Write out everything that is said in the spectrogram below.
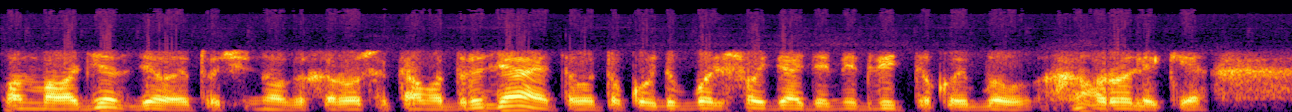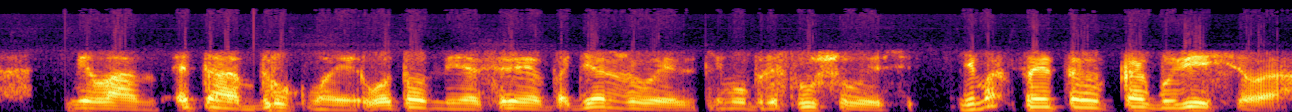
Он молодец, делает очень много хороших. Там вот друзья, это вот такой большой дядя Медведь такой был в ролике. Милан, это друг мой, вот он меня все время поддерживает, к нему прислушиваюсь. Сниматься это как бы весело.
